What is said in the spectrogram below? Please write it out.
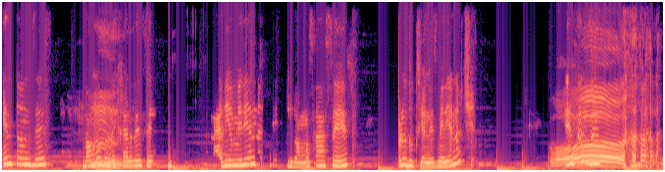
Entonces, vamos a dejar de ser radio medianoche y vamos a hacer producciones medianoche. Oh. Entonces,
